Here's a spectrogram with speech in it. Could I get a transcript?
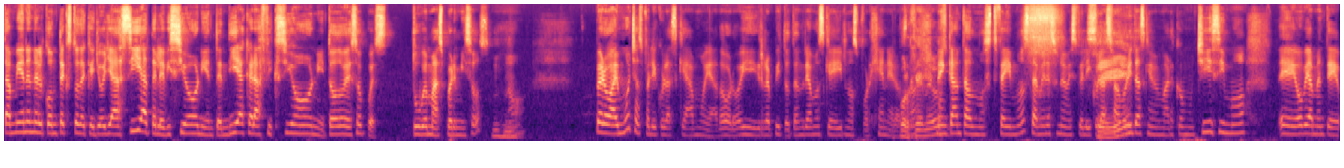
también en el contexto de que yo ya hacía televisión y entendía que era ficción y todo eso, pues tuve más permisos, Ujú. ¿no? Pero hay muchas películas que amo y adoro. Y repito, tendríamos que irnos por géneros. Por ¿no? géneros. Me encanta Almost Famous, también es una de mis películas Sí. favoritas que me marcó muchísimo. Eh, obviamente,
